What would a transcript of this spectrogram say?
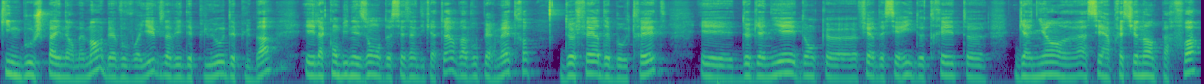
qui ne bouge pas énormément eh vous voyez vous avez des plus hauts, des plus bas et la combinaison de ces indicateurs va vous permettre de faire des beaux trades et de gagner donc euh, faire des séries de trades gagnants assez impressionnantes parfois.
